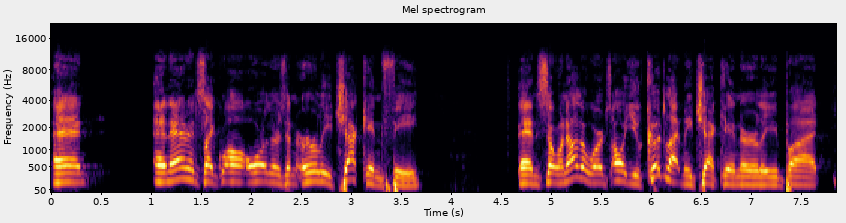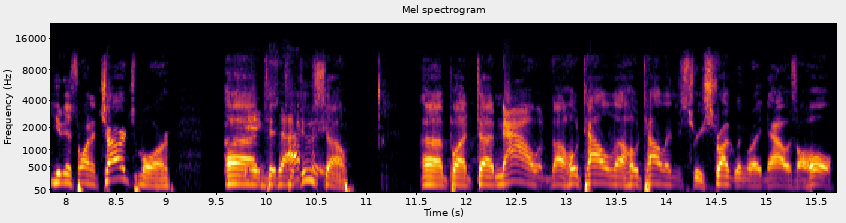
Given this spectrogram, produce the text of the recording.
And and then it's like, well, or there's an early check-in fee. And so, in other words, oh, you could let me check in early, but you just want to charge more uh, to, to do so. Uh, but uh, now the hotel the hotel industry is struggling right now as a whole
